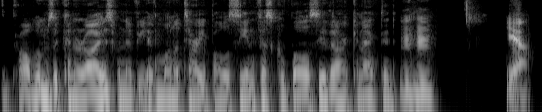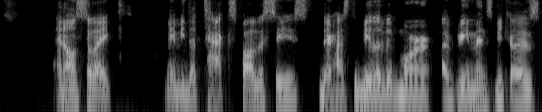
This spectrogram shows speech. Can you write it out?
the problems that can arise whenever you have monetary policy and fiscal policy that aren't connected. Mm-hmm. Yeah, and also like maybe the tax policies. There has to be a little bit more agreements because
